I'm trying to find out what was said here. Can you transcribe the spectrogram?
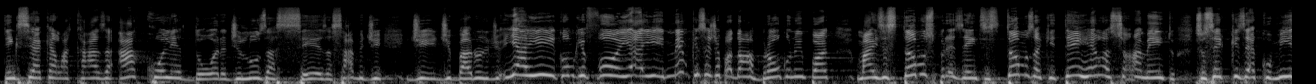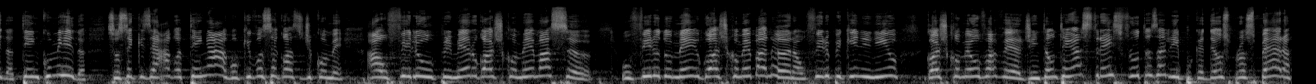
Tem que ser aquela casa acolhedora, de luz acesa, sabe? De, de, de barulho de. E aí, como que foi? E aí? Mesmo que seja para dar uma bronca, não importa. Mas estamos presentes, estamos aqui, tem relacionamento. Se você quiser comida, tem comida. Se você quiser água, tem água. O que você gosta de comer? Ah, o filho primeiro gosta de comer maçã. O filho do meio gosta de comer banana. O filho pequenininho gosta de comer uva verde. Então tem as três frutas ali, porque Deus prospera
